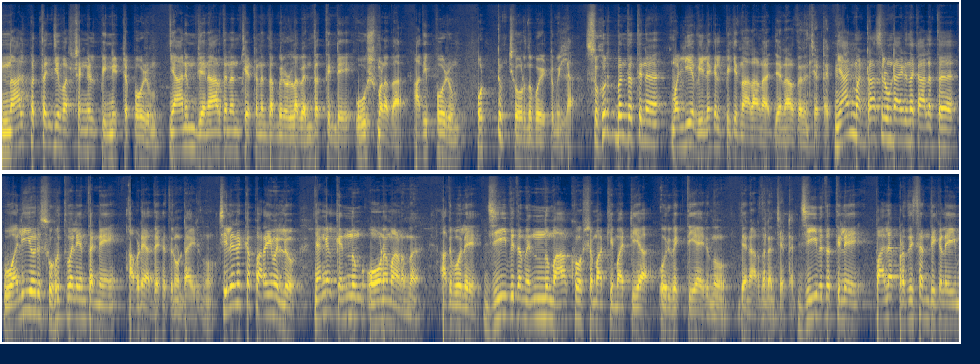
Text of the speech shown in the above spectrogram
നാൽപ്പത്തഞ്ച് വർഷങ്ങൾ പിന്നിട്ടപ്പോഴും ഞാനും ജനാർദ്ദനം ചേട്ടനും തമ്മിലുള്ള ബന്ധത്തിന്റെ ഊഷ്മളത അതിപ്പോഴും ഒട്ടും ചോർന്നു പോയിട്ടുമില്ല. സുഹൃത്ത് ബന്ധത്തിന് വലിയ വില കൽപ്പിക്കുന്ന ആളാണ് ജനാർദ്ദനൻ ചേട്ടൻ. ഞാൻ മദ്രാസിലുണ്ടായിരുന്ന കാലത്ത് വലിയൊരു സുഹൃത്ത് വലയം തന്നെ അവിടെ അദ്ദേഹത്തിനുണ്ടായിരുന്നു. ചിലരൊക്കെ പറയുമല്ലോ ഞങ്ങൾക്കെന്നും ഓണമാണെന്ന്. അതുപോലെ ജീവിതം എന്നും ആഘോഷമാക്കി മാറ്റിയ ഒരു വ്യക്തിയായിരുന്നു ജനാർദ്ദനൻ ചേട്ടൻ. ജീവിതത്തിലെ പല പ്രതിസന്ധികളെയും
